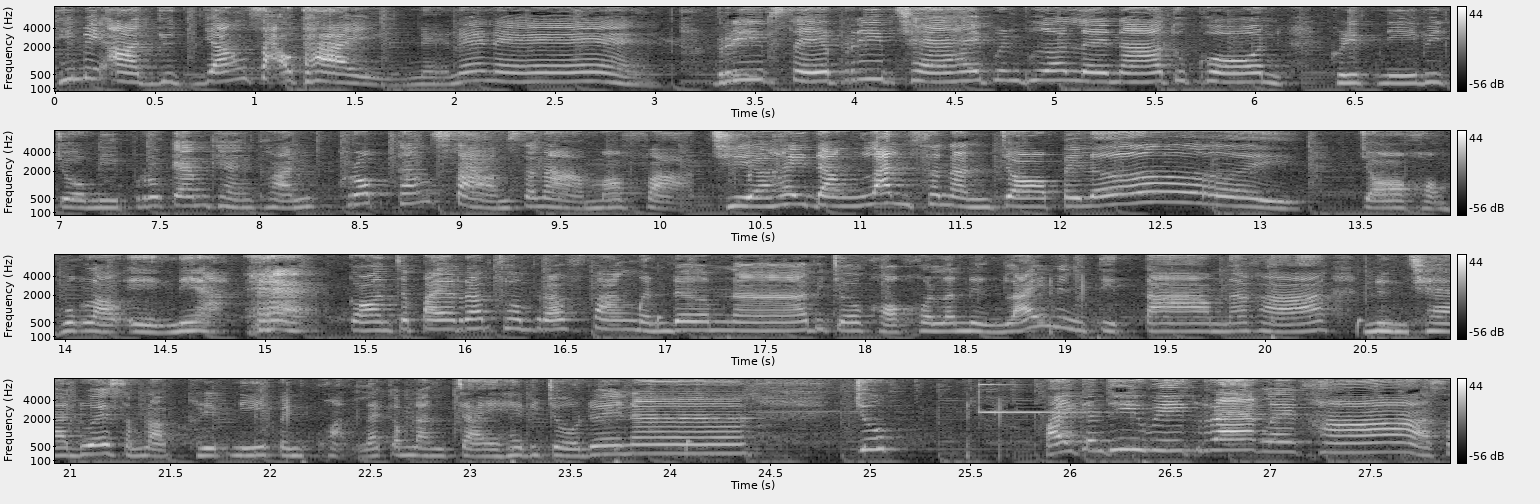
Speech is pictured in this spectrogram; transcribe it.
ที่ไม่อาจหยุดยั้งสาวไทย แน่แน่ รีบเซฟรีบแชร์ให้เพื่อนๆเลยนะทุกคน คลิปนี้พี่โจมีโปรแกรมแข่งขัน ครบทั้ง 3 สนามมาฝาก เชียร์ให้ดังลั่นสนั่นจอไปเลย จอของพวกเราเองเนี่ย ก่อนจะไปรับชมรับฟังเหมือนเดิมนะ พี่โจขอคนละหนึ่งไลค์หนึ่งติดตามนะคะหนึ่งแชร์ด้วยสำหรับคลิปนี้เป็นขวัญและกำลังใจให้พี่โจด้วยนะ จุ๊บไปกันที่วีคแรกเลยค่ะ ส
